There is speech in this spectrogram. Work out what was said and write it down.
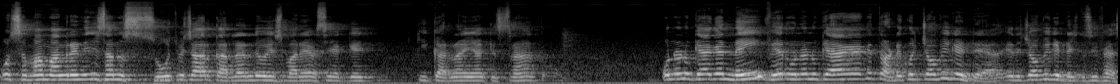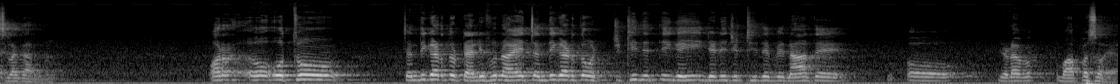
ਉਹ ਸਮਾਂ ਮੰਗ ਰਹੇ ਨੇ ਜੀ, ਸਾਨੂੰ ਸੋਚ ਵਿਚਾਰ ਕਰ ਲੈਣ ਦਿਓ ਇਸ ਬਾਰੇ ਅਸੀਂ ਅੱਗੇ ਕੀ ਕਰਨਾ ਜਾਂ ਕਿਸ ਤਰ੍ਹਾਂ। ਉਹਨਾਂ ਨੂੰ ਕਿਹਾ ਗਿਆ, ਨਹੀਂ, ਫਿਰ ਉਹਨਾਂ ਨੂੰ ਕਿਹਾ ਗਿਆ ਕਿ ਤੁਹਾਡੇ ਕੋਲ 24 ਘੰਟੇ ਆ, ਇਹਦੇ 24 ਘੰਟੇ 'ਚ ਤੁਸੀਂ ਫੈਸਲਾ ਕਰਨਾ। ਔਰ ਉੱਥੋਂ ਚੰਡੀਗੜ੍ਹ ਤੋਂ ਟੈਲੀਫੋਨ ਆਏ, ਚੰਡੀਗੜ੍ਹ ਤੋਂ ਚਿੱਠੀ ਦਿੱਤੀ ਗਈ, ਜਿਹੜੀ ਚਿੱਠੀ ਦੇ ਬਿਨਾਂ ਤੇ ਉਹ ਜਿਹੜਾ ਵਾਪਸ ਹੋਇਆ।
